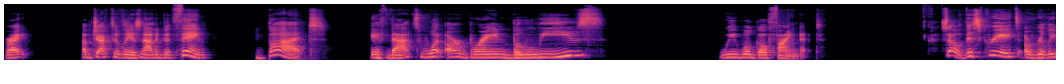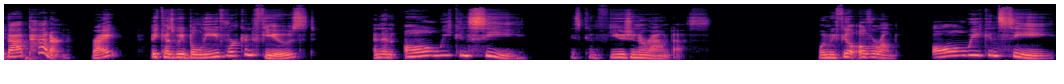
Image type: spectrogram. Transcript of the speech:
right? Objectively, is not a good thing. But if that's what our brain believes, we will go find it. So this creates a really bad pattern, right? Because we believe we're confused, and then all we can see is confusion around us. When we feel overwhelmed, all we can see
